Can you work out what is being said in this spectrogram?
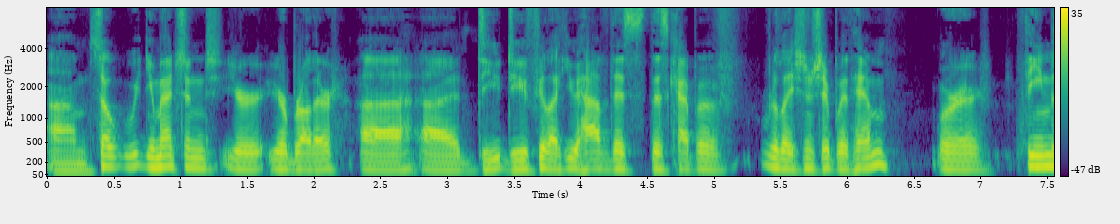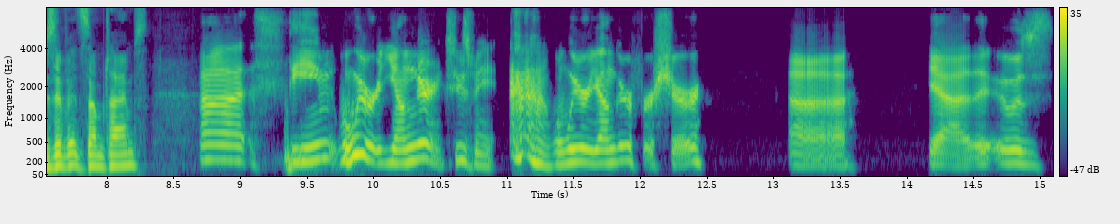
Um, so you mentioned your your brother. Uh, uh, do you, do you feel like you have this this type of relationship with him, or themes of it sometimes? Uh theme when we were younger excuse me when we were younger for sure uh yeah it, it was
